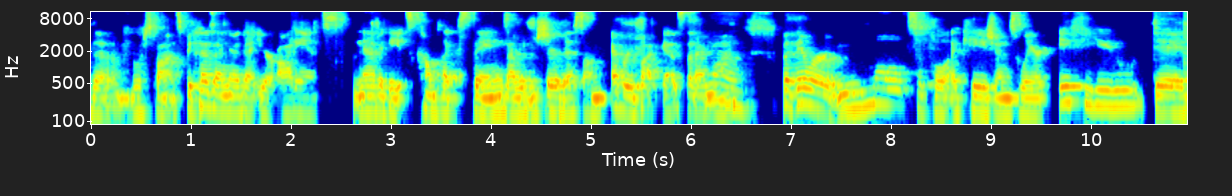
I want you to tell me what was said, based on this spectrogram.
the response. Because I know that your audience navigates complex things, I wouldn't share this on every podcast that I'm on. But there were multiple occasions where if you did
